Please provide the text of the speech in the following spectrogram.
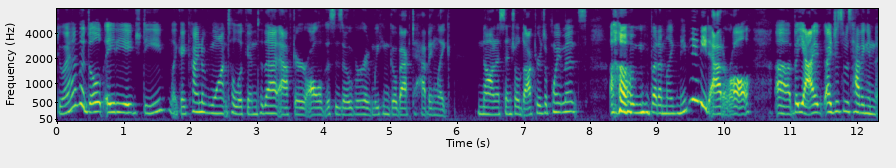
do I have adult ADHD? Like, I kind of want to look into that after all of this is over and we can go back to having like non essential doctor's appointments. Um, but I'm like, maybe I need Adderall. Uh, but yeah, I, I just was having an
